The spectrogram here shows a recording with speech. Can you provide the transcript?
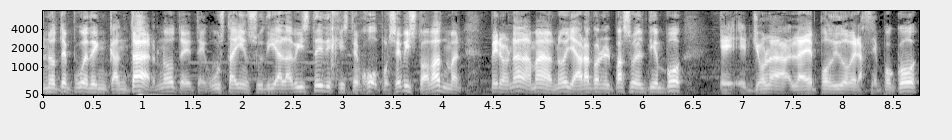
no te puede encantar, ¿no? Te, te gusta y en su día la viste y dijiste, jo, pues he visto a Batman, pero nada más, ¿no? Y ahora con el paso del tiempo, eh, eh, yo la, la he podido ver hace poco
